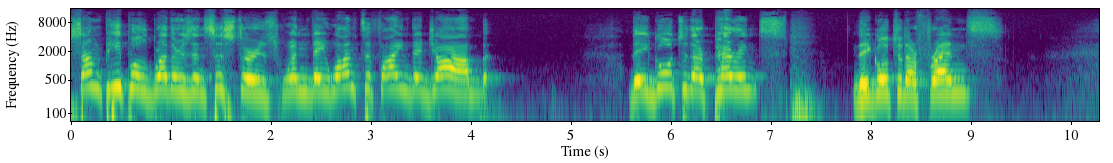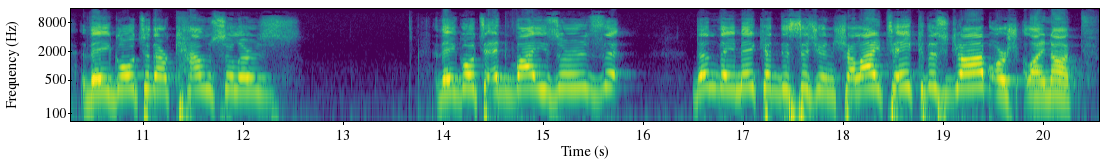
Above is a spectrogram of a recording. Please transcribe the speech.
some people, brothers and sisters, when they want to find a job, they go to their parents, they go to their friends, they go to their counselors, they go to advisors, then they make a decision shall I take this job or shall I not?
